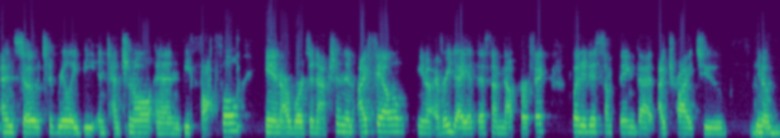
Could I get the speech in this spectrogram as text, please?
And so to really be intentional and be thoughtful in our words and action. And I fail, you know, every day at this. I'm not perfect, but it is something that I try to, you know,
